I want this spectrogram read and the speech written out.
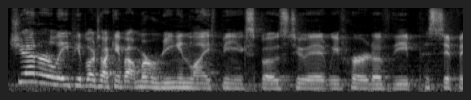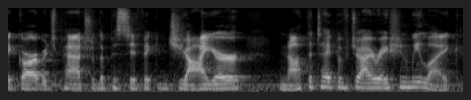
generally people are talking about marine life being exposed to it. We've heard of the Pacific garbage patch or the Pacific gyre not the type of gyration we like.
